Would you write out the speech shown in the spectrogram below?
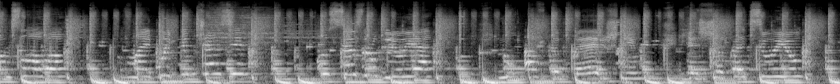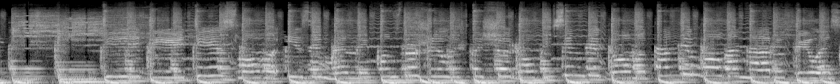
вам слово в майбутнім часі усе зроблю я. Ну а в теперішнім я ще працюю. Діє, діє, діє слово і з іменником здружилось, те, що робить всім відомо, так і мова народилась.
